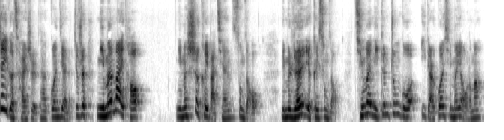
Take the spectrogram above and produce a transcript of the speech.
这个才是他关键的，就是你们外逃，你们是可以把钱送走，你们人也可以送走。请问你跟中国一点关系没有了吗？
